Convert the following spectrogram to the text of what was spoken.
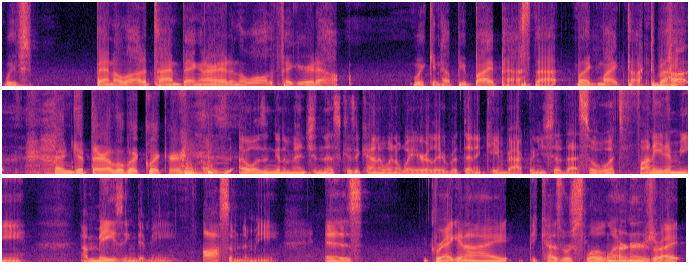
We've spent a lot of time banging our head in the wall to figure it out. We can help you bypass that, like Mike talked about, and get there a little bit quicker. I, was, I wasn't going to mention this because it kind of went away earlier, but then it came back when you said that. So what's funny to me, amazing to me, awesome to me, is Greg and I, because we're slow learners, right?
